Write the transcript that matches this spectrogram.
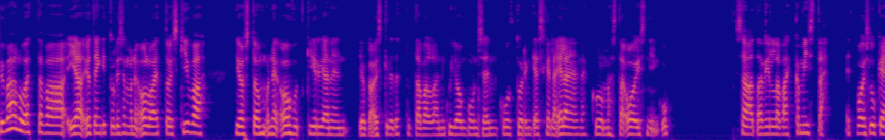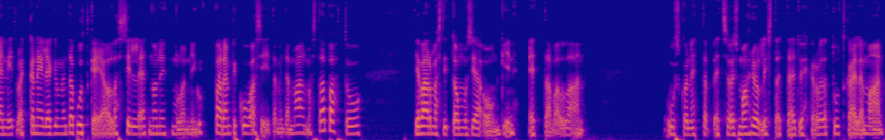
hyvää luettavaa, ja jotenkin tuli semmoinen olo, että olisi kiva, jos tuommoinen ohut kirjainen, joka olisi kirjoitettu tavallaan niin kuin jonkun sen kulttuurin keskellä eläneen näkökulmasta, olisi niin kuin saatavilla vaikka mistä. Että voisi lukea niitä vaikka 40 putkeja olla silleen, että no nyt mulla on niin kuin parempi kuva siitä, mitä maailmassa tapahtuu. Ja varmasti tommosia onkin, että tavallaan uskon, että, että se olisi mahdollista, että täytyy ehkä ruveta tutkailemaan.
